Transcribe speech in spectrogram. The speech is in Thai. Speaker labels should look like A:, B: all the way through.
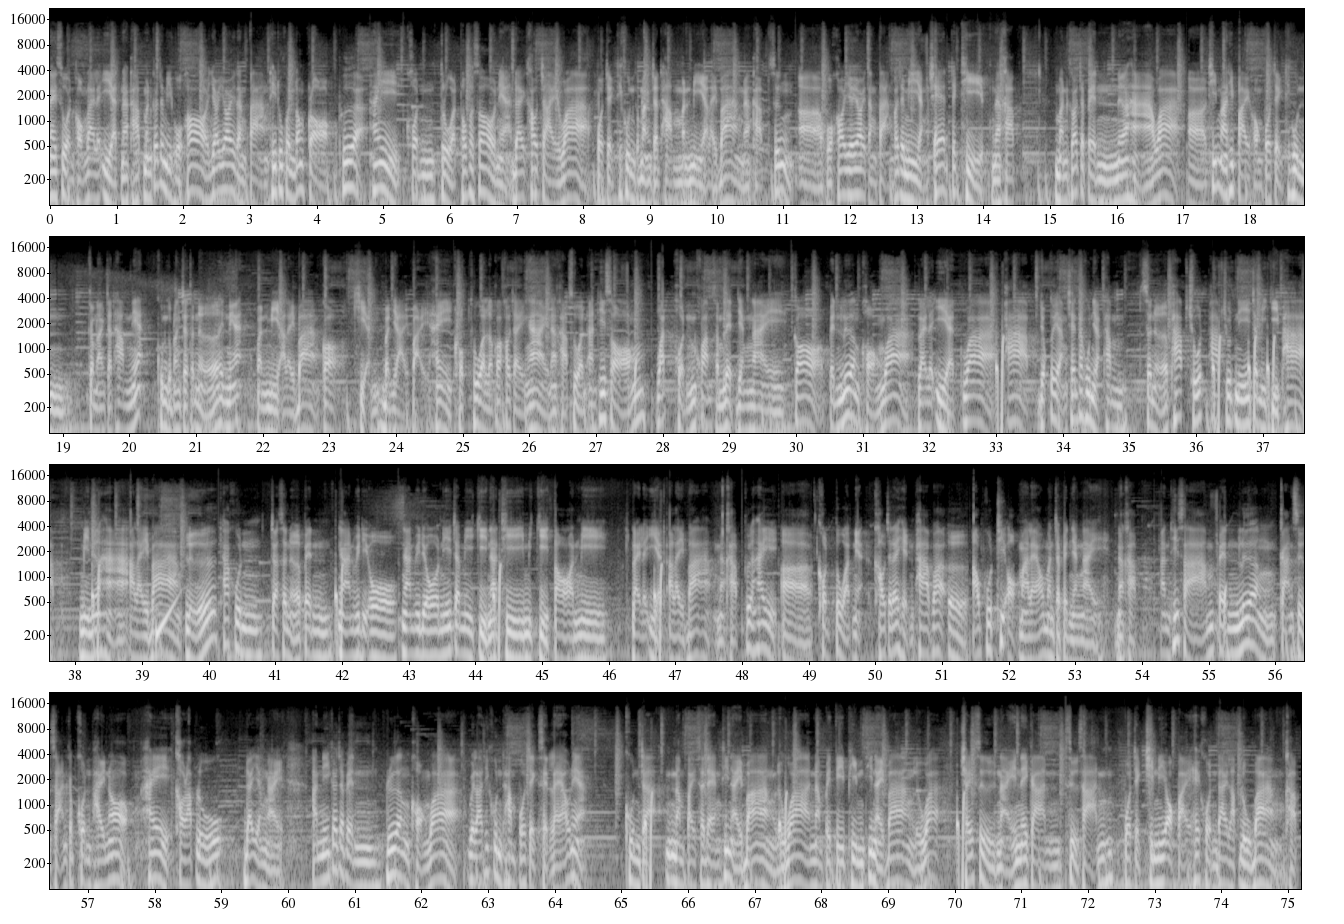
A: ในส่วนของรายละเอียดนะครับ มันก็จะมีหัวข้อย่อยๆ ต่างๆ ที่ทุกคนต้องกรอกเพื่อให้คนตรวจ proposal เนี่ยได้เข้าใจว่าโปรเจกต์ที่คุณกำลังจะทำมันมีอะไรบ้างนะครับ ซึ่งหัวข้อย่อยๆ ต่างๆ ก็จะมีอย่างเช่น objective นะครับมันก็จะเป็นเนื้อหาว่าที่มาที่ไปของโปรเจกต์ที่คุณกำลังจะทำเนี้ยคุณกำลังจะเสนอเนี้ยมันมีอะไรบ้างก็ เขียนบรรยายไปให้ครบถ้วนแล้วก็เข้าใจง่ายนะครับ ส่วนอันที่ 2 วัดผลความสำเร็จยังไง ก็เป็นเรื่องของว่ารายละเอียดว่าภาพยกตัวอย่างเช่น ถ้าคุณอยากทำเสนอภาพชุด ภาพชุดนี้จะมีกี่ภาพมีเนื้อหาอะไรบ้าง หรือถ้าคุณจะเสนอเป็นงานวิดีโอ งานวิดีโอนี้จะมีกี่นาที มีกี่ตอน มี รายละเอียดอะไรบ้างนะครับเพื่อให้คนตรวจเนี่ยเขาจะได้เห็นภาพว่าเออเอาพุทที่ออกมาแล้วมันจะเป็นยังไงนะครับอันที่ 3 เป็นเรื่องการสื่อสารกับคนภายนอก ให้เขารับรู้ได้ยังไง อันนี้ก็จะเป็นเรื่องของว่าเวลาที่คุณทำโปรเจกต์เสร็จแล้วเนี่ยคุณจะนำไปแสดงที่ไหนบ้าง หรือว่านำไปตีพิมพ์ที่ไหนบ้าง หรือว่าใช้สื่อไหนในการสื่อสารโปรเจกต์ชิ้นนี้ออกไปให้คนได้รับรู้บ้างครับ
